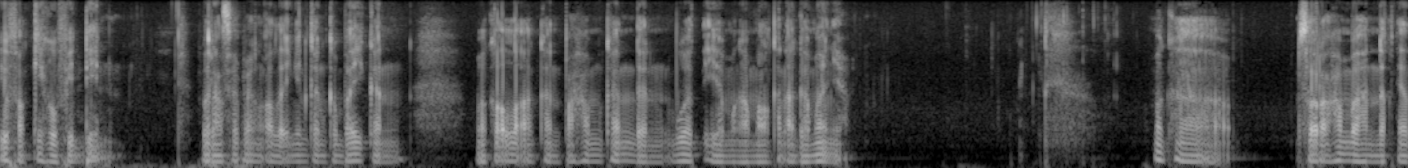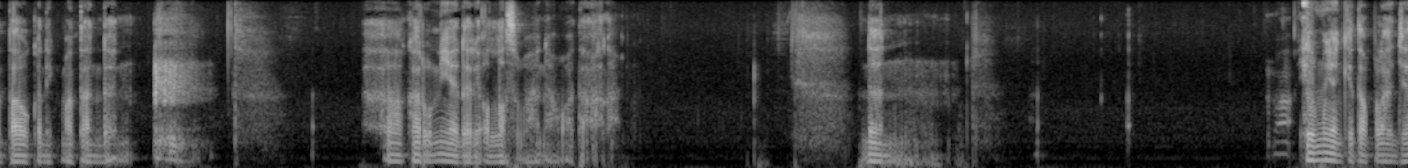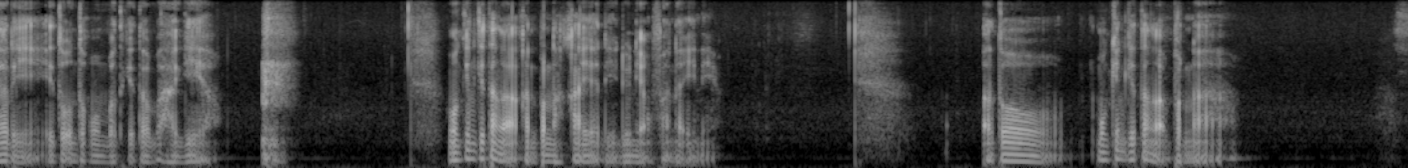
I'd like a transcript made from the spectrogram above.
yufaqihu fid din. Barang siapa yang Allah inginkan kebaikan, maka Allah akan pahamkan dan buat ia mengamalkan agamanya maka seorang hamba hendaknya tahu kenikmatan dan uh, karunia dari Allah Subhanahu wa taala. Dan ilmu yang kita pelajari itu untuk membuat kita bahagia. Mungkin kita nggak akan pernah kaya di dunia yang fana ini. Atau mungkin kita nggak pernah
